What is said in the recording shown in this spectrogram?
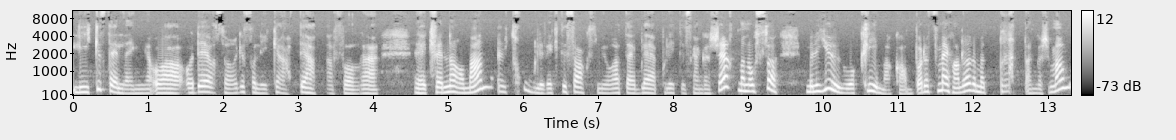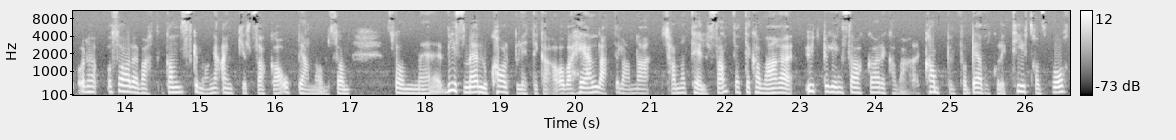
likestilling og, og, det å sørge for like rettigheter for kvinner og menn en utrolig viktig sak som gjorde at jeg ble politisk engasjert. Men også miljø- og klimakamp. Og det, for meg handler det om et bredt engasjement. Og, det, og så har det vært ganske mange enkeltsaker opp igjennom som som eh, vi som er lokalpolitikere over hele dette landet kjenner til. Sant? At det kan være utbyggingssaker, det kan være kampen for bedre kollektivtransport,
